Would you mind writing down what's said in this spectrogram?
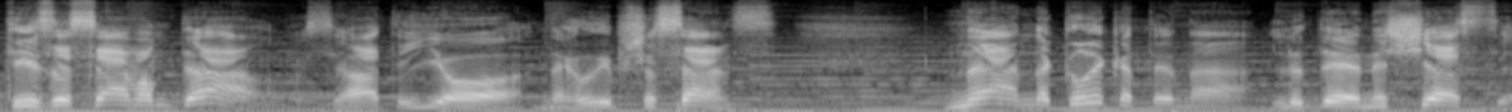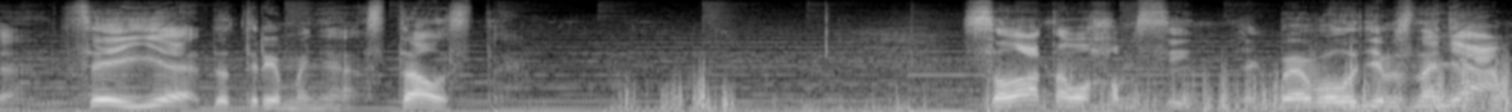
Ти за сявом дав, осягати його найглибший сенс. Не накликати на людей нещастя це і є дотримання сталості. Салатово хамсин, якби я володів знанням,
